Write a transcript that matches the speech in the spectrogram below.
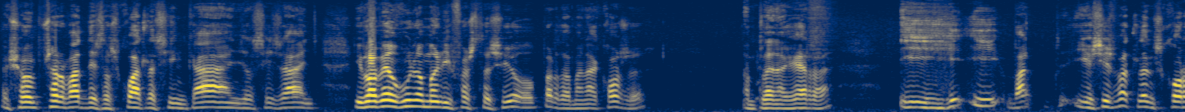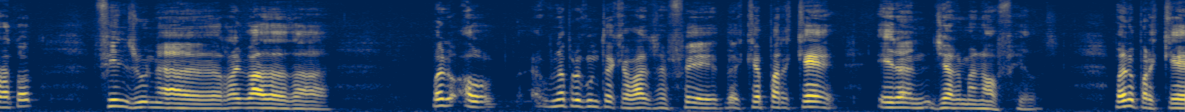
Això he observat des dels 4, 5 anys, els 6 anys. Hi va haver alguna manifestació per demanar coses, en plena guerra, i, i, va, i així es va transcórrer tot fins una arribada de... Bueno, el, una pregunta que vas a fer, de que per què eren germanòfils. Bueno, perquè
